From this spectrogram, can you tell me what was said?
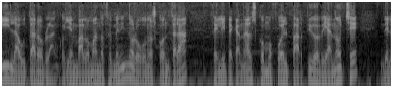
y Lautaro Blanco. Y en balomano femenino luego nos contará Felipe Canals cómo fue el partido de anoche del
